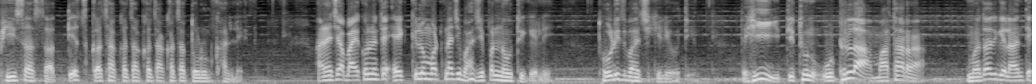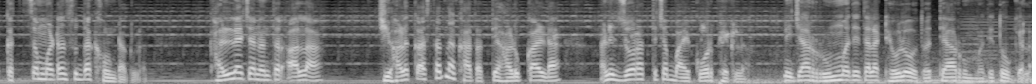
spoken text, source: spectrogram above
फीस असतात तेच कचा कचा कचा कचा तोडून खाल्ले. आणि त्याच्या बायकोने त्या एक किलो मटणाची भाजी पण नव्हती केली. थोडीच भाजी केली होती. तर ही तिथून उठला माथारा मधात गेला आणि ते कच्चं मटणसुद्धा खाऊन टाकलं. खाल्ल्याच्या नंतर आला जी हाडकं असतात ना खातात ते हाडूक काढला आणि जोरात त्याच्या बायकोवर फेकलं. आणि ज्या रूममध्ये त्याला ठेवलं होतं त्या रूममध्ये तो गेला.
